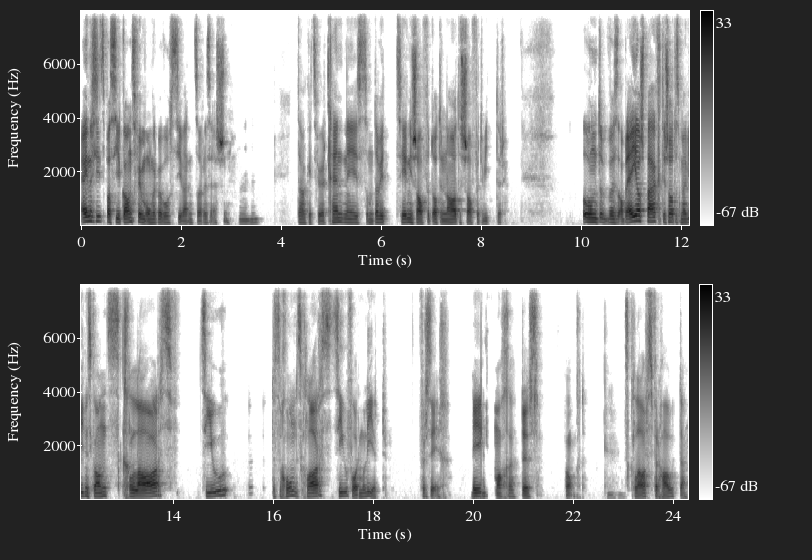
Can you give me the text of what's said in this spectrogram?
einerseits passiert ganz viel im Unterbewusstsein während so einer Session. Mhm. Da gibt's viel Erkenntnis und da wird das Hirn arbeitet auch danach, das arbeitet weiter. Und was aber ein Aspekt ist auch, dass man wie 'n ganz klares Ziel dass der Kunde ein klares Ziel formuliert für sich. Mhm. Ich mache das, Punkt. Mhm. Ein klares Verhalten.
